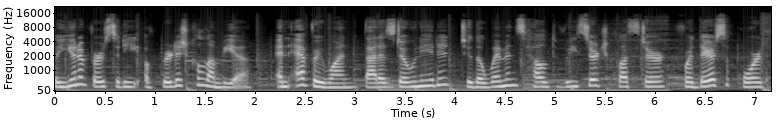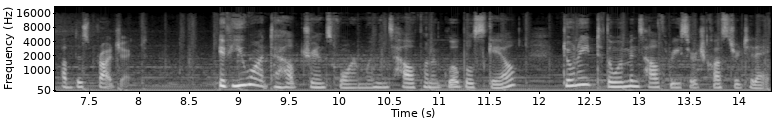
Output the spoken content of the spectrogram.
the University of British Columbia, and everyone that has donated to the Women's Health Research Cluster for their support of this project. If you want to help transform women's health on a global scale, donate to the Women's Health Research Cluster today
